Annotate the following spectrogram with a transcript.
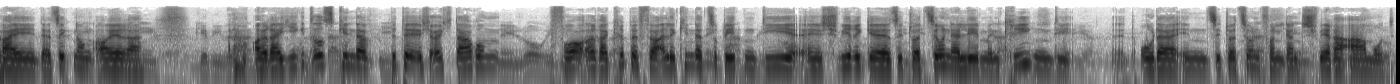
Bei der Segnung eurer, eurer Jesuskinder bitte ich euch darum, vor eurer Krippe für alle Kinder zu beten, die äh, schwierige Situationen erleben in Kriegen die, äh, oder in Situationen von ganz schwerer Armut.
